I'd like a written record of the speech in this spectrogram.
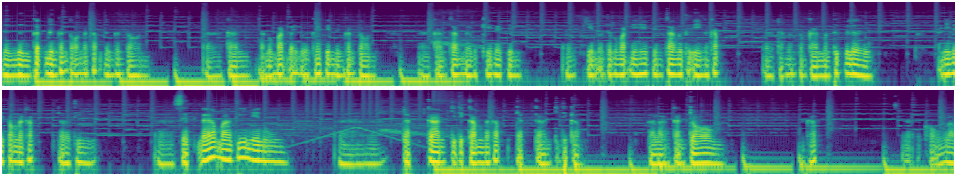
หนึ่งหนึ่งกหนึ่งขั้นตอนนะครับหนึ่งขั้นตอนอการอนุมัติใบเบิกให้เป็นหนึ่งขั้นตอนอการสร้างใบเบิกเคมให้เป็นเคมอัตโนมัตินี้ให้เป็นสร้างด้วยตัวเองนะครับจากนั้นทำการบันทึกไปเลย อันนี้ไม่ต้องนะครับเจ้าหน้าที่เสร็จแล้วมาที่เมนูจัดการกิจกรรมนะครับ จัดการกิจกรรมตารางการจองนะครับของเรา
